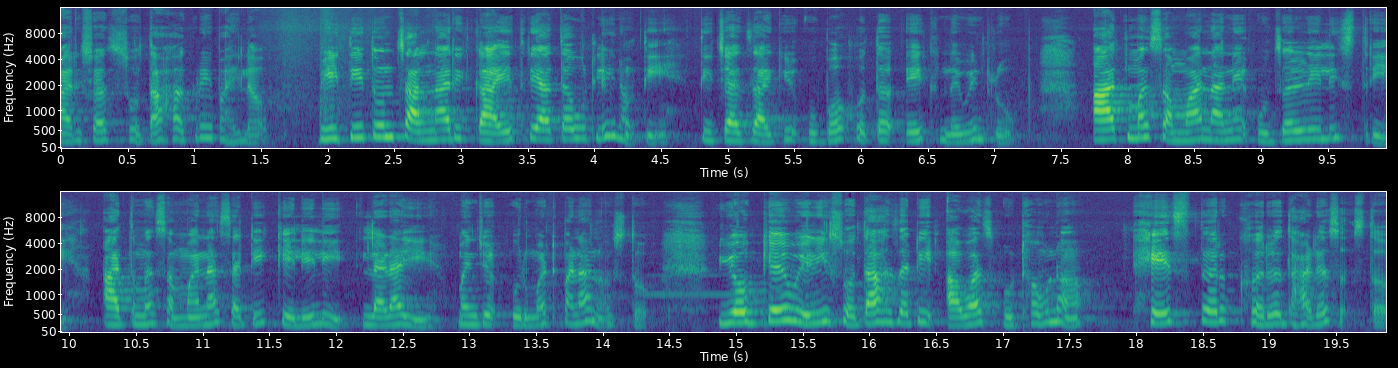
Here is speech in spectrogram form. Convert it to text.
आरशात स्वतःकडे पाहिलं. भीतीतून चालणारी गायत्री आता उठली नव्हती. तिच्या जागी उभं होतं एक नवीन रूप. आत्मसन्मानाने उजळलेली स्त्री आत्मसन्मानासाठी केलेली लढाई म्हणजे उर्मटपणा नसतो. योग्य वेळी स्वतःसाठी आवाज उठवणं हेच तर खरं धाडस असतं.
